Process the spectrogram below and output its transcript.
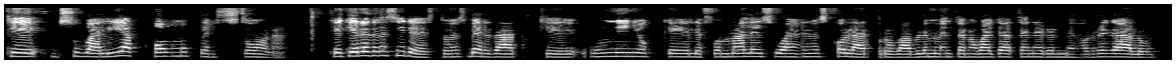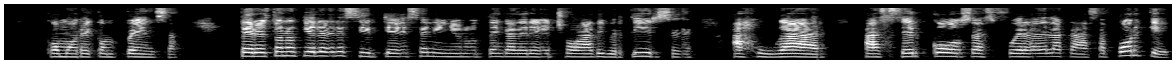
que su valía como persona. ¿Qué quiere decir esto? Es verdad que un niño que le fue mal en su año escolar probablemente no vaya a tener el mejor regalo como recompensa, pero esto no quiere decir que ese niño no tenga derecho a divertirse, a jugar, a hacer cosas fuera de la casa. ¿Por qué?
